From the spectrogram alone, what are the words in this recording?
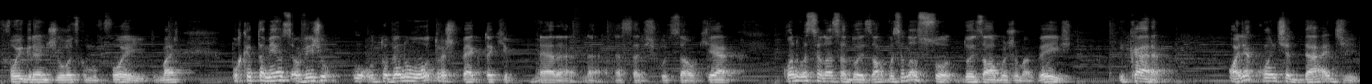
foi grandioso como foi, mas porque também eu, eu vejo, eu tô vendo um outro aspecto aqui né, nessa discussão, que é quando você lança dois álbuns, você lançou dois álbuns de uma vez, e cara, olha a quantidade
